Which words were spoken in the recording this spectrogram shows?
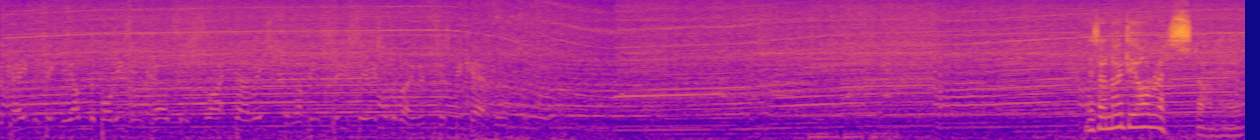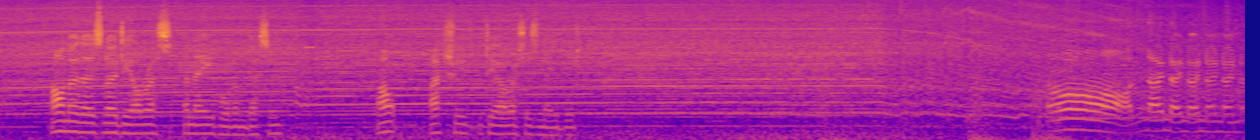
Okay, we think the underbody's incurred some slight damage, but nothing too serious at the moment. Just be careful. Is there no DRS down here? Oh no, there's no DRS enabled, I'm guessing. Oh, actually DRS is enabled. Oh, no, no, no, no, no, no.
